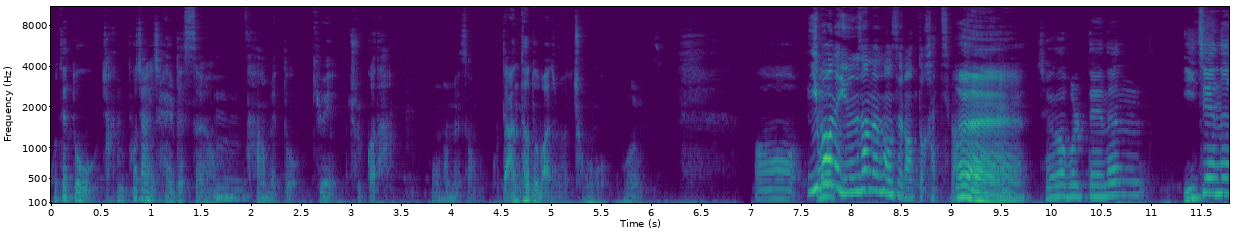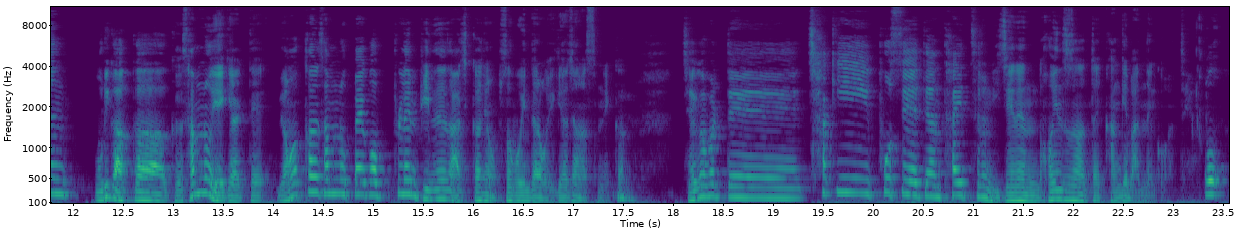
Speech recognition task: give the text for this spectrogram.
그때 또 참 포장이 잘 됐어요. 음. 다음에 또 기회 줄 거다. 어, 하면서 그때 안타도 마지막에 쳤고. 어, 이번에 윤선현 선수랑 또 같이 제가, 봤어요. 네, 제가 볼 때는 이제는 우리가 아까 그 3루 얘기할 때 명확한 3루 백업 플랜 B는 아직까지는 없어 보인다고 얘기하지 않았습니까? 음. 제가 볼 때 차기 포스에 대한 타이틀은 이제는 허인선 선수한테 간 게 맞는 것 같아요. 오,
